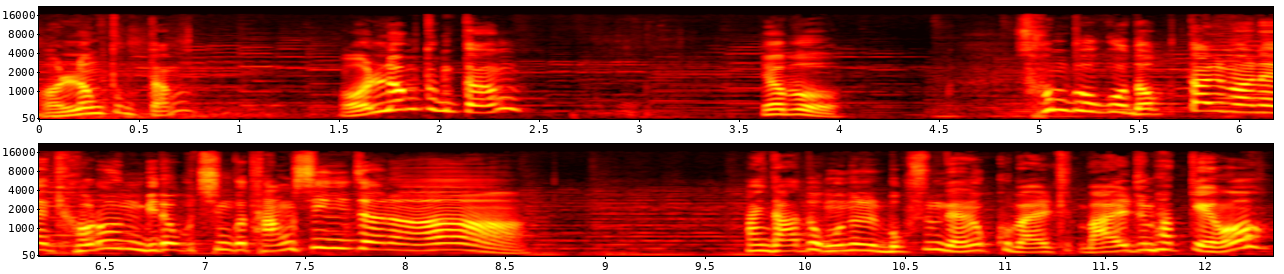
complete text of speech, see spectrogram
얼렁뚱땅? 얼렁뚱땅? 여보, 선보고 넉 달 만에 결혼 밀어붙인 거 당신이잖아. 아니 나도 오늘 목숨 내놓고 말말좀 할게요.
